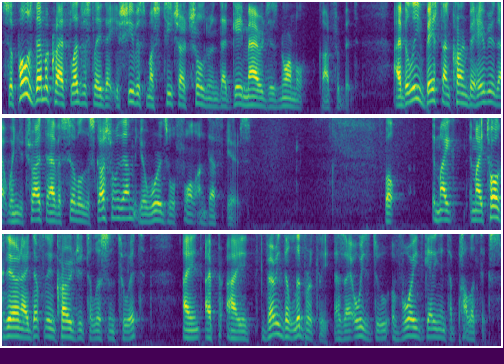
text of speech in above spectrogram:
Suppose Democrats legislate that yeshivas must teach our children that gay marriage is normal, God forbid. I believe, based on current behavior, that when you try to have a civil discussion with them, your words will fall on deaf ears. Well, in my, in my talk there, and I definitely encourage you to listen to it, I, I, I very deliberately, as I always do, avoid getting into politics.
